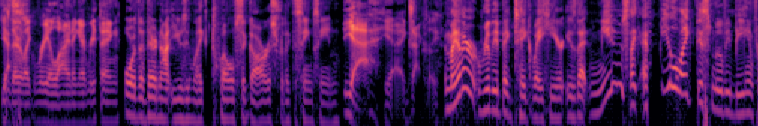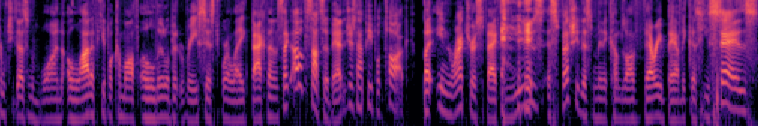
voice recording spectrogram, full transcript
Yes. They're like realigning everything. or that they're not using like twelve cigars for like the same scene. Yeah, yeah, exactly. My other really big takeaway here is that Muse, like, I feel like this movie being from 2001, a lot of people come off a little bit racist, where, like, back then it's like, oh, it's not so bad, it's just how people talk. But in retrospect, Muse, especially this minute, comes off very badly because he says,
